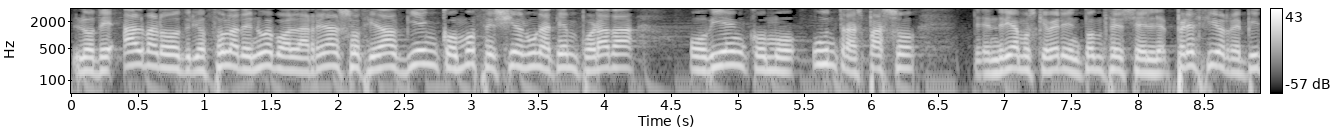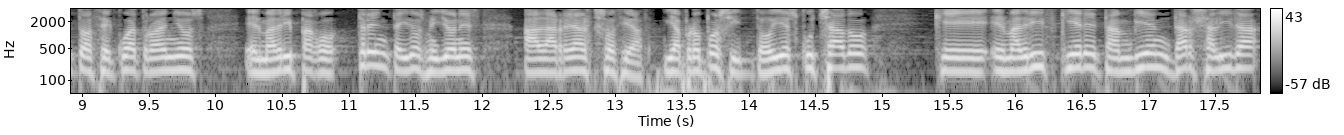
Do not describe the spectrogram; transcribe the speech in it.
lo de Álvaro Odriozola de nuevo a la Real Sociedad, bien como cesión una temporada o bien como un traspaso. Tendríamos que ver entonces el precio. Repito, hace cuatro años el Madrid pagó 32 millones a la Real Sociedad. Y a propósito, hoy he escuchado que el Madrid quiere también dar salida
